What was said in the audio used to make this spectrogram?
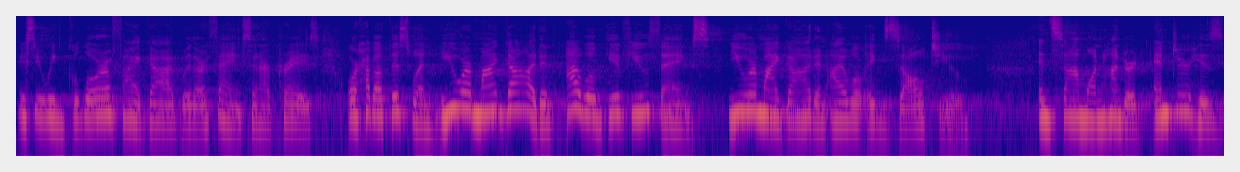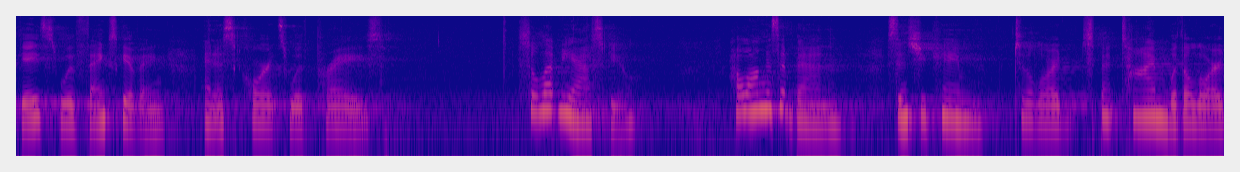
You see, we glorify God with our thanks and our praise. Or how about this one? You are my God, and I will give you thanks. You are my God, and I will exalt you. In Psalm 100, enter his gates with thanksgiving and his courts with praise. So let me ask you how long has it been since you came to the Lord, spent time with the Lord,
